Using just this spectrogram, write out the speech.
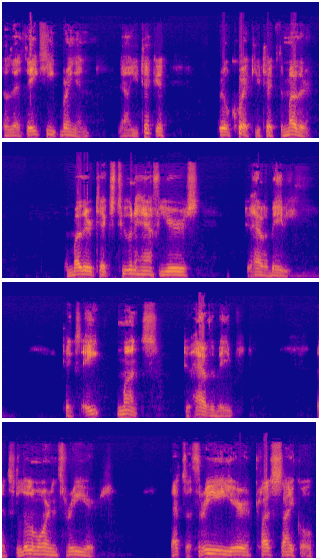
so that they keep bringing now you take it real quick you take the mother the mother takes two and a half years to have a baby. Takes eight months to have the baby. That's a little more than three years. That's a three year plus cycle,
